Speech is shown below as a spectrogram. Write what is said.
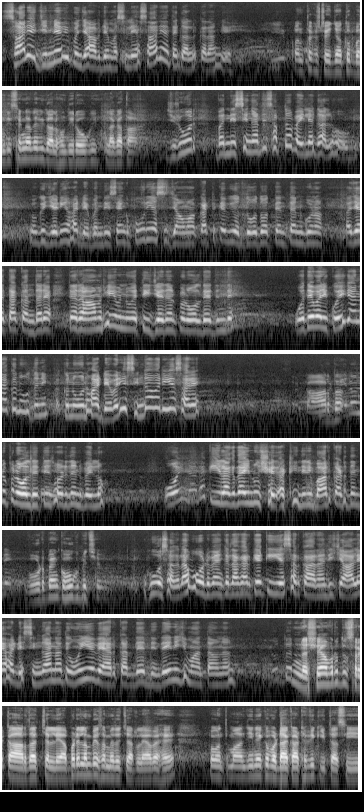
ਸਾਰੇ ਜਿੰਨੇ ਵੀ ਪੰਜਾਬ ਦੇ ਮਸਲੇ ਆ ਸਾਰਿਆਂ ਤੇ ਗੱਲ ਕਰਾਂਗੇ ਇਹ ਪੰਥਕ ਸਟੇਜਾਂ ਤੋਂ ਬੰਦੀ ਸਿੰਘਾਂ ਦੀ ਵੀ ਗੱਲ ਹੁੰਦੀ ਰਹੂਗੀ ਲਗਾਤਾਰ। ਜ਼ਰੂਰ ਬੰਦੀ ਸਿੰਘਾਂ ਦੀ ਸਭ ਤੋਂ ਪਹਿਲੇ ਗੱਲ ਹੋਊਗੀ ਕਿਉਂਕਿ ਜਿਹੜੀਆਂ ਸਾਡੇ ਬੰਦੀ ਸਿੰਘ ਪੂਰੀਆਂ ਸਜ਼ਾਵਾਂ ਕੱਟ ਕੇ ਵੀ ਉਹ ਦੋ ਦੋ ਤਿੰਨ ਤਿੰਨ ਗੁਣਾ ਅਜੇ ਤੱਕ ਅੰਦਰ ਆ ਤੇ ਰਾਮ ਰਹੀਮ ਨੂੰ ਇਹ ਤੀਜੇ ਦਿਨ ਪਰੋਲ ਦੇ ਦਿੰਦੇ। ਉਹਦੇ ਵਾਰੀ ਕੋਈ ਕਹਿਣਾ ਕਾਨੂੰਨ ਨਹੀਂ ਕਾਨੂੰਨ ਸਾਡੇ ਵਾਰੀ ਸਿੰਘਾਂ ਵਾਰੀ ਹੈ ਸਾਰੇ। ਸਰਕਾਰ ਦਾ ਉਹਨੂੰ ਪਰੋਲ ਦਿੱਤੀ ਥੋੜੇ ਦਿਨ ਪਹਿਲਾਂ। ਉਹ ਇਹਨਾਂ ਦਾ ਕੀ ਲੱਗਦਾ ਇਹਨੂੰ ਛੇ- ਅੱਠੀਂ ਦਿਨੀ ਬਾਹਰ ਕੱਢ ਦਿੰਦੇ। ਵੋਟ ਬੈਂਕ ਹੋਊਗੀ ਪਿੱਛੇ? ਹੋ ਸਕਦਾ ਵੋਟ ਬੈਂਕ ਦਾ ਕਰਕੇ ਕੀ ਇਹ ਸਰਕਾਰਾਂ ਦੀ ਚਾਲ ਹੈ ਸਾਡੇ ਸਿੰਘਾਂ ਨਾਲ ਤੇ ਉਹੀ ਇਹ ਵੈਰ ਕਰਦੇ ਦਿੰਦੇ ਹੀ ਨਹੀਂ ਜ਼ਮਾਨਤਾਂ ਉਹਨਾਂ ਨੂੰ। ਯੁੱਧ ਨਸ਼ਿਆਂ ਵਿਰੁੱਧ ਸਰਕਾਰ ਦਾ ਚੱਲਿਆ, ਬੜੇ ਲੰਬੇ ਸਮੇਂ ਤੋਂ ਚੱਲ ਰਿਹਾ ਵਾ ਹੈ ਭਗਵੰਤ ਮਾਨ ਜੀ ਨੇ ਇੱਕ ਵੱਡਾ ਇਕੱਠ ਵੀ ਕੀਤਾ ਸੀ,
